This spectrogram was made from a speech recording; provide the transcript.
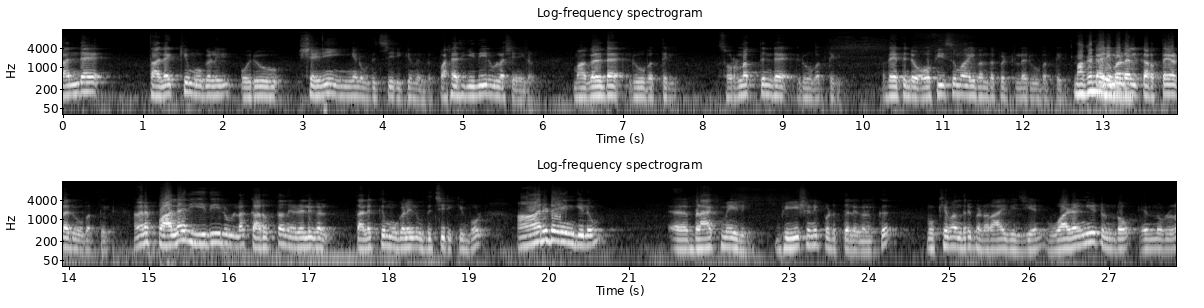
തന്റെ തലയ്ക്ക് മുകളിൽ ഒരു ശനി ഇങ്ങനെ ഉദിച്ചിരിക്കുന്നുണ്ട്. പല രീതിയിലുള്ള ശനികൾ. മകളുടെ രൂപത്തിൽ സ്വർണത്തിന്റെ രൂപത്തിൽ അദ്ദേഹത്തിന്റെ ഓഫീസുമായി ബന്ധപ്പെട്ടുള്ള രൂപത്തിൽ കരിമണൽ കർത്തയുടെ രൂപത്തിൽ. അങ്ങനെ പല രീതിയിലുള്ള കറുത്ത നിഴലുകൾ തലയ്ക്ക് മുകളിൽ ഉദിച്ചിരിക്കുമ്പോൾ ആരുടെയെങ്കിലും ബ്ലാക്ക് മെയിലിംഗ് ഭീഷണിപ്പെടുത്തലുകൾക്ക് മുഖ്യമന്ത്രി പിണറായി വിജയൻ വഴങ്ങിയിട്ടുണ്ടോ എന്നുള്ള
